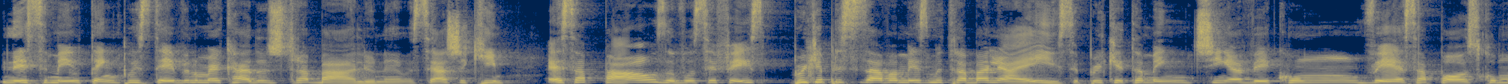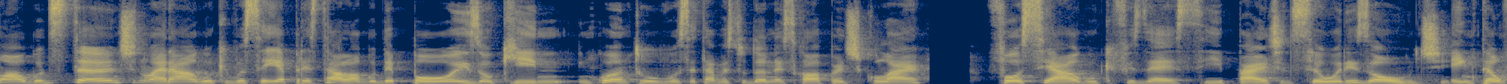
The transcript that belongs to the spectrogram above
Nesse meio tempo esteve no mercado de trabalho, né? Você acha que essa pausa você fez porque precisava mesmo trabalhar, é isso? Porque também tinha a ver com ver essa pós como algo distante, não era algo que você ia prestar logo depois, ou que enquanto você estava estudando na escola particular, fosse algo que fizesse parte do seu horizonte. Então,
